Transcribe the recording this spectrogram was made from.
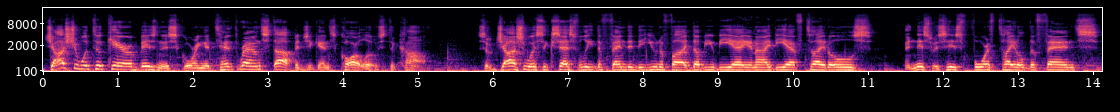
Joshua took care of business, scoring a 10th round stoppage against Carlos Takam. So Joshua successfully defended the unified WBA and IBF titles, and this was his fourth title defense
